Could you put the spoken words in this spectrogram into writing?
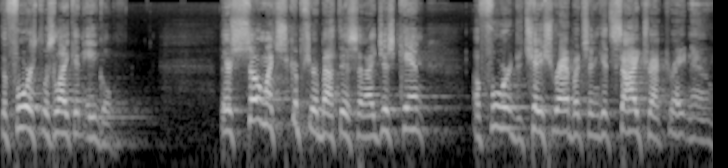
The fourth was like an eagle. There's so much scripture about this, and I just can't afford to chase rabbits and get sidetracked right now.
